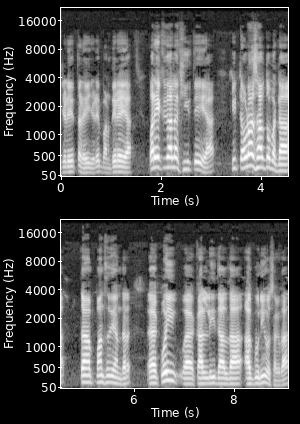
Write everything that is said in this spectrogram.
ਜਿਹੜੇ ਧੜੇ ਜਿਹੜੇ ਬਣਦੇ ਰਹੇ ਆ। ਪਰ ਇੱਕ ਗੱਲ ਅਖੀਰ ਤੇ ਇਹ ਆ ਕਿ ਟੌੜਾ ਸਾਹਿਬ ਤੋਂ ਵੱਡਾ ਤਾਂ ਪੰਥ ਦੇ ਅੰਦਰ ਕੋਈ ਅਕਾਲੀ ਦਲ ਦਾ ਆਗੂ ਨਹੀਂ ਹੋ ਸਕਦਾ।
